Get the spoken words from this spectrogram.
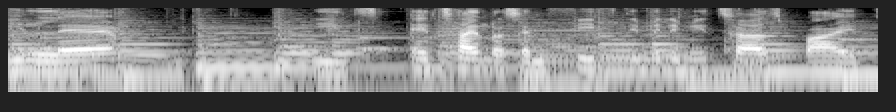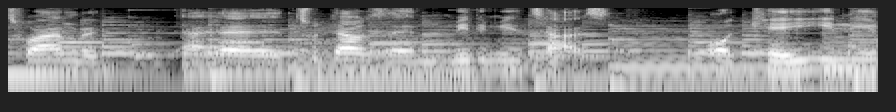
ile it's 850 millimeters by 200 uh, 2000 millimeters. Okay ini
